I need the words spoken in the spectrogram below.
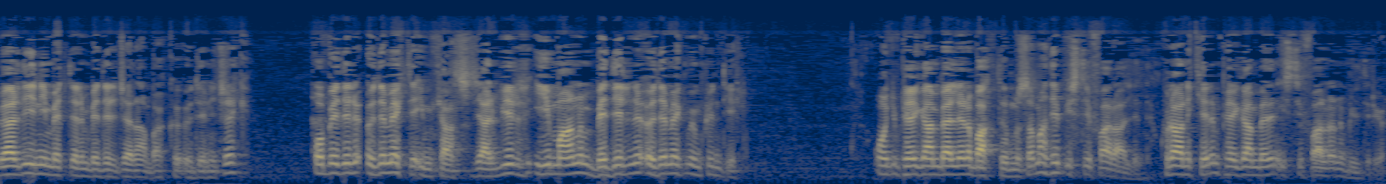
Verdiği nimetlerin bedeli Cenab-ı Hakk'a ödenecek. O bedeli ödemek de imkansız. Yani bir imanın bedelini ödemek mümkün değil. Onun için peygamberlere baktığımız zaman hep istiğfar halinde. Kur'an-ı Kerim peygamberlerin istiğfarlarını bildiriyor.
